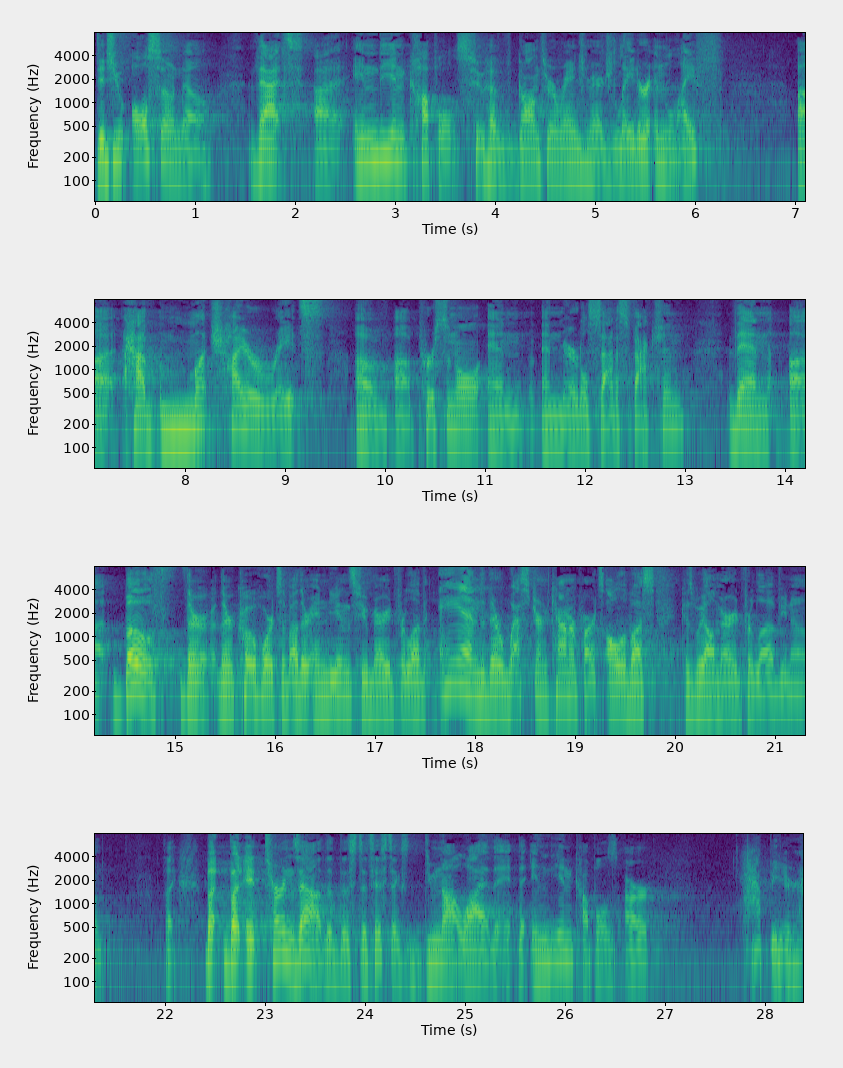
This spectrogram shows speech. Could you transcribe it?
Did you also know that uh, Indian couples who have gone through arranged marriage later in life uh, have much higher rates of uh, personal and, and marital satisfaction than uh, both their, their cohorts of other Indians who married for love and their Western counterparts, all of us, because we all married for love, you know. Like, but, but it turns out that the statistics do not lie. The, the Indian couples are happier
